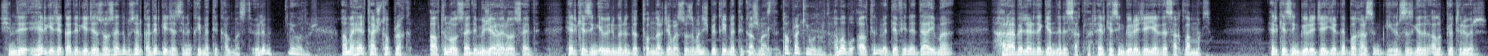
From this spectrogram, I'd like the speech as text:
Şimdi her gece Kadir gecesi olsaydı bu sefer Kadir gecesinin kıymeti kalmazdı öyle mi? Eyvallah. Ama her taş toprak altın olsaydı, mücevher Ya. olsaydı, herkesin evinin önünde tonlarca varsa o zaman hiçbir kıymeti kalmazdı. Hiçbir- Toprak gibi olurdu. Ama bu altın ve define daima harabelerde kendini saklar. Herkesin göreceği yerde saklanmaz. Herkesin göreceği yerde bakarsın ki hırsız gelir alıp götürüverir.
